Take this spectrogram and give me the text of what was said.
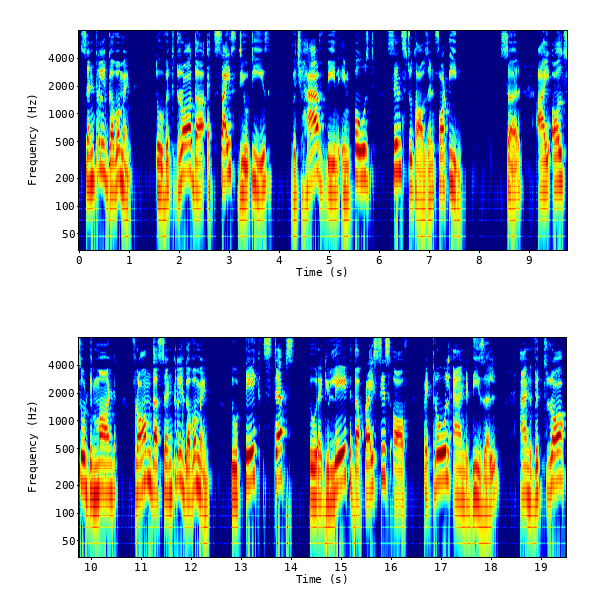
central government to withdraw the excise duties which have been imposed since 2014. Sir, I also demand from the central government to take steps to regulate the prices of petrol and diesel and withdraw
